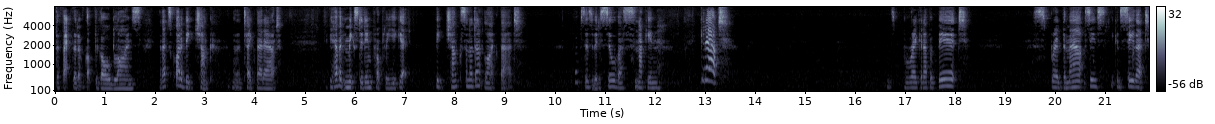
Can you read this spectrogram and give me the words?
the fact that I've got the gold lines. That's quite a big chunk. I'm going to take that out. If you haven't mixed it in properly, you get big chunks, and I don't like that. Oops, there's a bit of silver snuck in. Get out! Let's break it up a bit. Spread them out. See, you can see that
